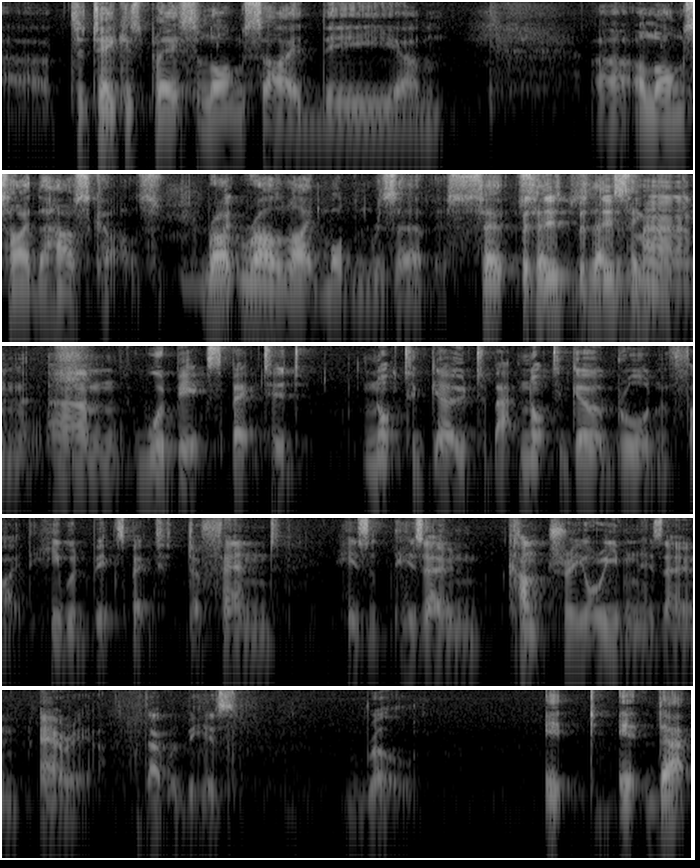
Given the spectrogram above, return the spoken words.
uh, to take his place alongside the, um, uh, alongside the housecarls, ra- rather like modern reservists. So, But so- this, so but this man um, would be expected not to go to not to go abroad and fight. He would be expected to defend his his own country or even his own area. That would be his role. It, it, that,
